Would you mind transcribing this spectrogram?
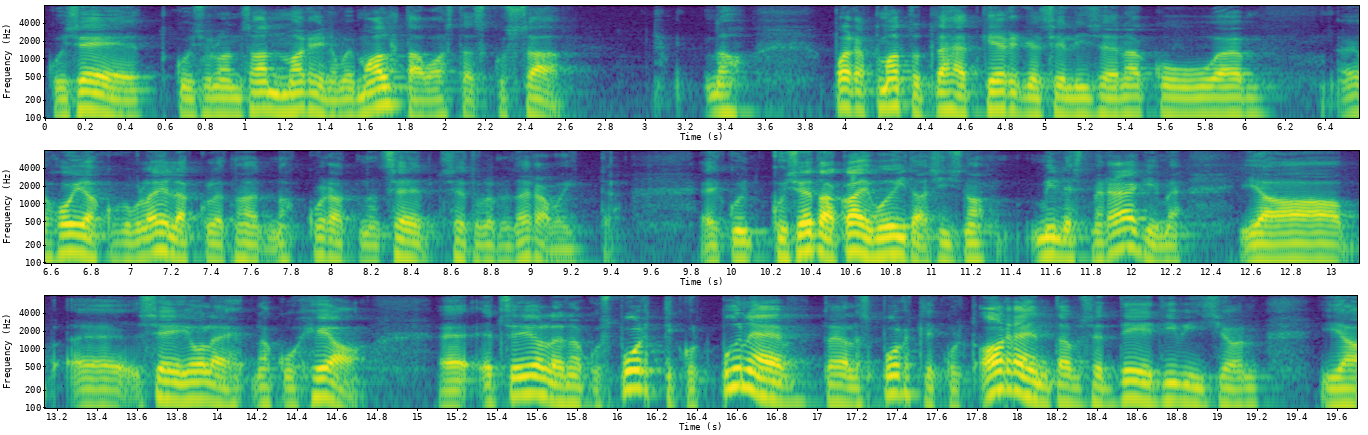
kui see, et kui sul on San Marino või Malta vastas, kus sa noh, paratamatult lähed kerge sellise nagu äh, hoiakuga väljakule, et noh, et noh, kurat, no see, see tuleb nüüd ära võita. et kui, kui seda ka ei võida, siis noh, millest me räägime ja äh, see ei ole nagu hea et see ei ole nagu sportlikult põnev, ta ei ole sportlikult arendav, see D-divisjon ja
